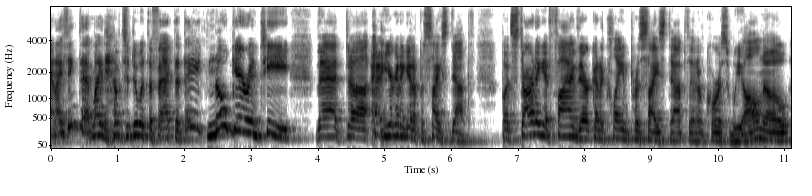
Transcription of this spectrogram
And I think that might have to do with the fact that they no guarantee that uh, you're going to get a precise depth. But starting at five, they're going to claim precise depth. And of course, we all know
